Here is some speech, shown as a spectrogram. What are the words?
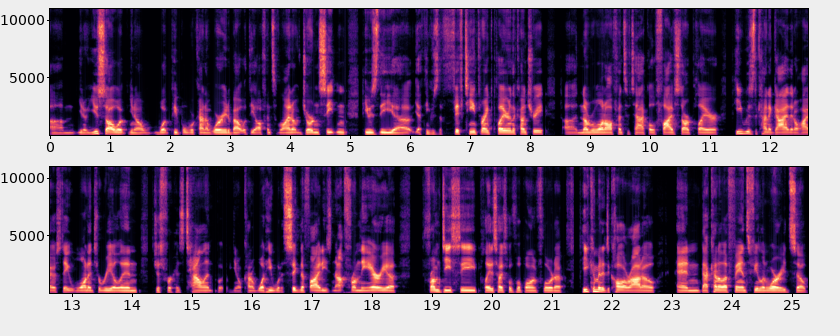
Um, you know, you saw what you know what people were kind of worried about with the offensive line of Jordan Seaton. He was the uh, I think he was the 15th ranked player in the country, uh, number one offensive tackle, five star player. He was the kind of guy that Ohio State wanted to reel in just for his talent, but you know, kind of what he would have signified. He's not from the area, from DC, played his high school football in Florida. He committed to Colorado, and that kind of left fans feeling worried. So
